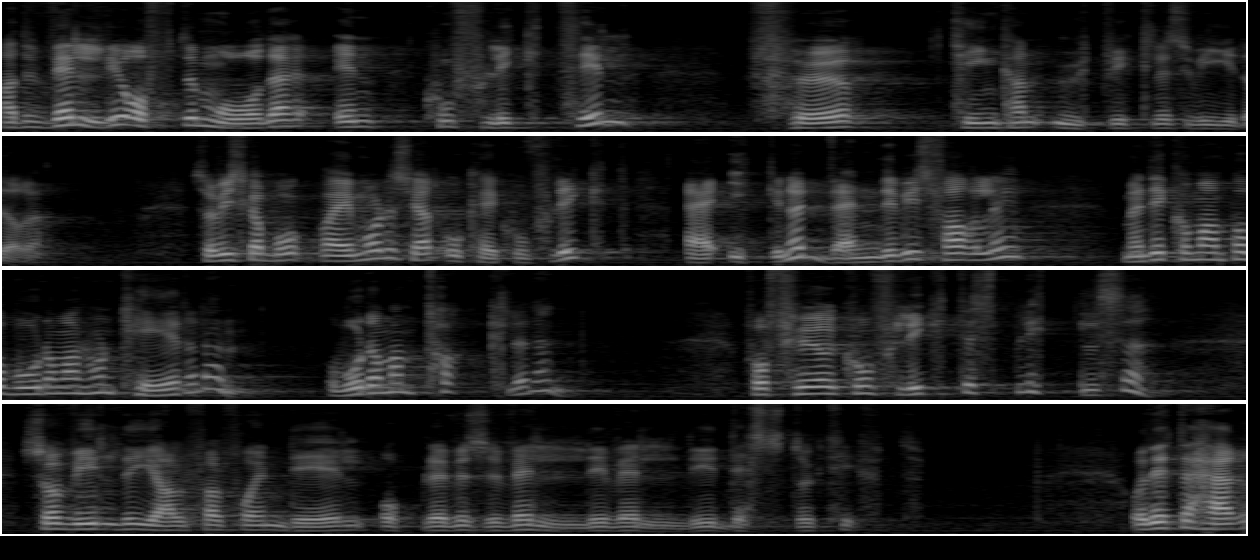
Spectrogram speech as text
At Veldig ofte må det en konflikt til før ting kan utvikles videre. Så vi skal på en måte si at ok, konflikt er ikke nødvendigvis farlig, men det kommer an på hvordan man håndterer den, og hvordan man takler den. For før konflikt til splittelse så vil det iallfall for en del oppleves veldig, veldig destruktivt. Og Dette her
